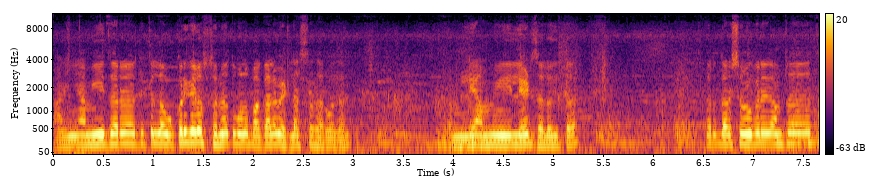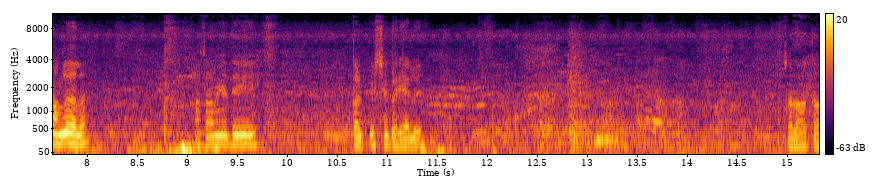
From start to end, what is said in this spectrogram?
आणि आम्ही जर तिथं लवकर गेलो असतो ना तुम्हाला बघायला भेटलं असतं सर्वजण. म्हणजे आम्ही लेट झालो तिथं. तर दर्शन वगैरे आमचं चांगलं झालं. आता आम्ही ते कल्पेशच्या घरी आलो आहे चला आता.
